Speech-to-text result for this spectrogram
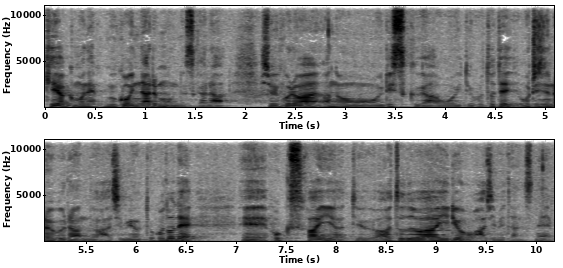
契約もね無効になるもんですから非常にこれはあのリスクが多いということでオリジナルブランドを始めようということでえー、フォックスファイヤーというアウトドア医療を始めたんですね。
